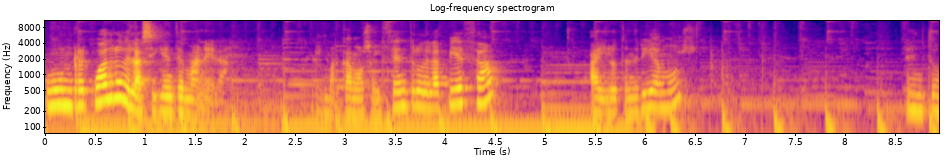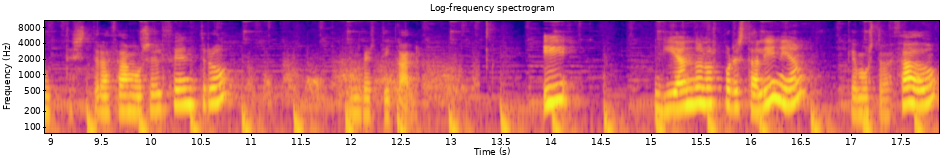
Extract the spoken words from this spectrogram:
un recuadro de la siguiente manera. Marcamos el centro de la pieza, ahí lo tendríamos. Entonces trazamos el centro en vertical y guiándonos por esta línea que hemos trazado,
